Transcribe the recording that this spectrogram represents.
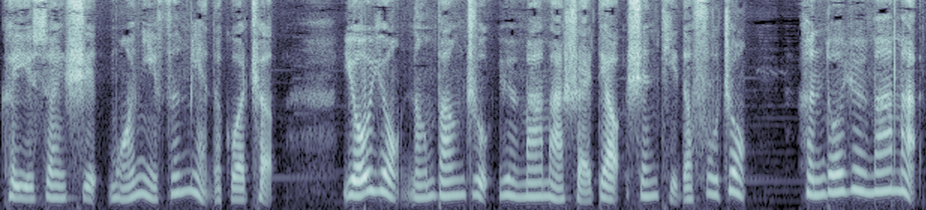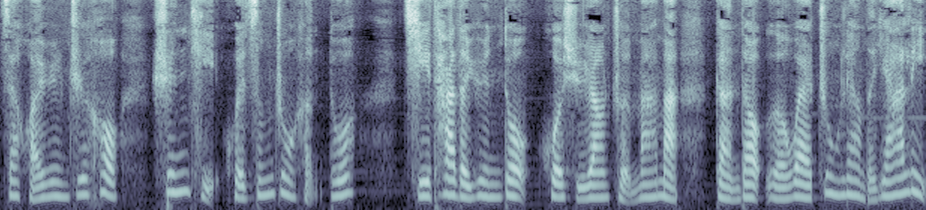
可以算是模拟分娩的过程，游泳能帮助孕妈妈甩掉身体的负重。很多孕妈妈在怀孕之后，身体会增重很多。其他的运动或许让准妈妈感到额外重量的压力，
